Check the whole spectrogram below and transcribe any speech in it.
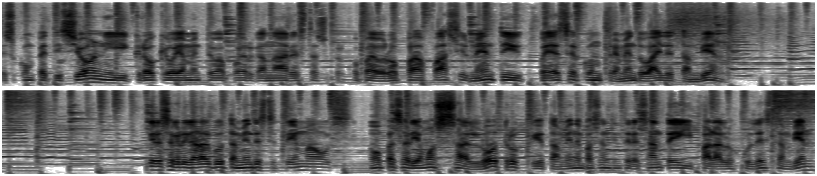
Es su competición y creo que obviamente va a poder ganar esta Supercopa de Europa fácilmente y puede ser con tremendo baile también. ¿Quieres agregar algo también de este tema o si no pasaríamos al otro que también es bastante interesante y para los culés también?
